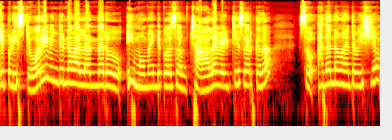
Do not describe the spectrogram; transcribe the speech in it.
ఇప్పుడు ఈ స్టోరీ వింటున్న వాళ్ళందరూ ఈ మూమెంట్ కోసం చాలా వెయిట్ చేశారు కదా. సో అదన్నమాట విషయం.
